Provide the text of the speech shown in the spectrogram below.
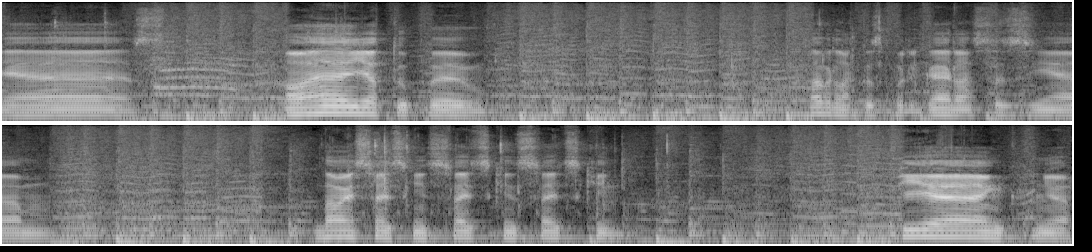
Jest. O, ej, ja tu był. Dobra, go z burgera se zjem. Dawaj side skin, side skin, side skin. Pięknie.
